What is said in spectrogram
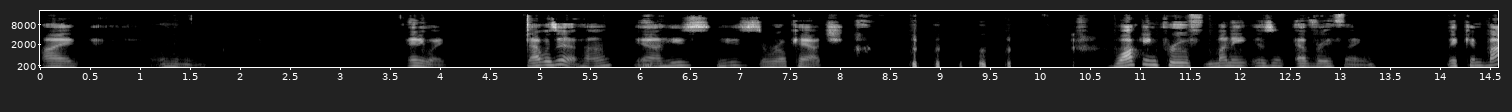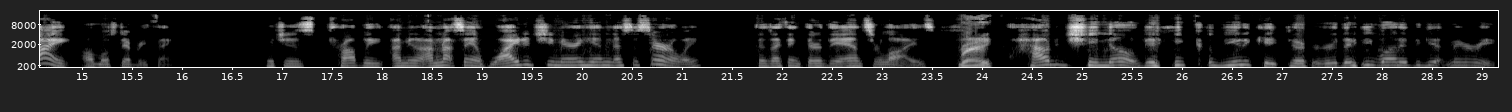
I, mm. anyway, that was it, huh? Yeah, he's, he's a real catch. Walking proof money isn't everything. It can buy almost everything which is probably, I mean, I'm not saying why did she marry him necessarily, because I think there the answer lies. Right. How did she know? Did he communicate to her that he wanted to get married?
